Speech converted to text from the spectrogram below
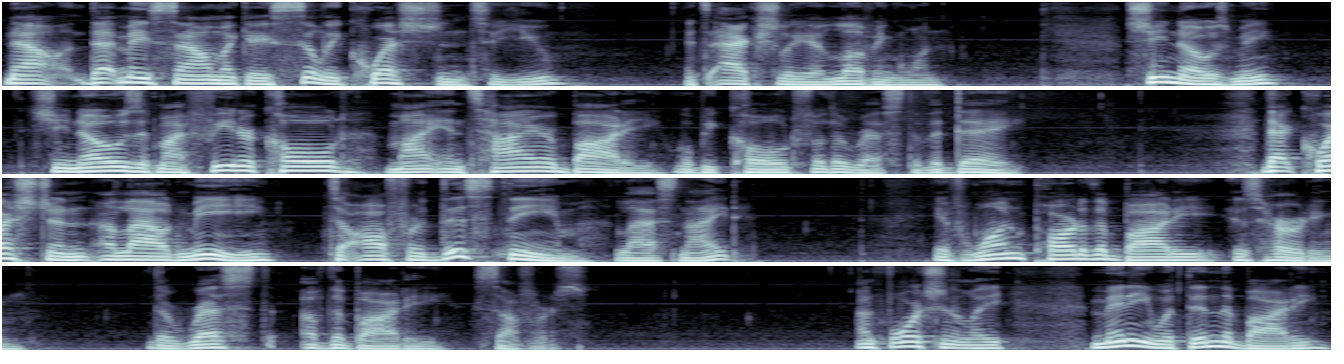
Now, that may sound like a silly question to you, it's actually a loving one. She knows me. She knows if my feet are cold, my entire body will be cold for the rest of the day. That question allowed me to offer this theme last night. If one part of the body is hurting, the rest of the body suffers. Unfortunately, many within the body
